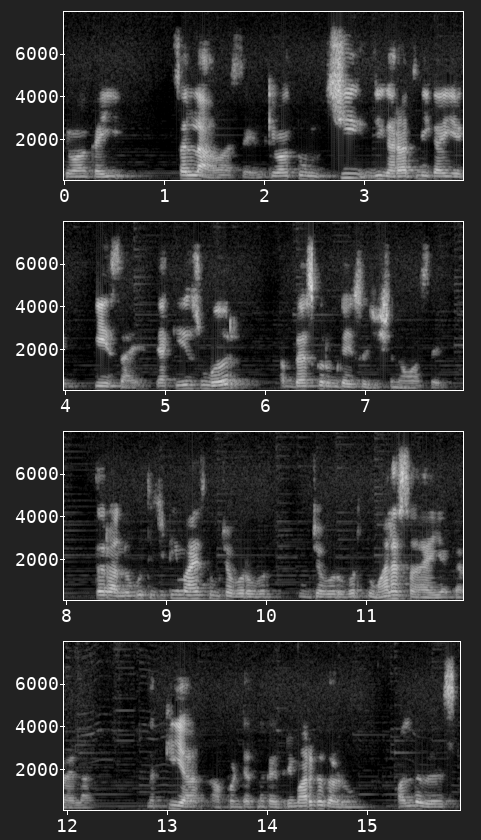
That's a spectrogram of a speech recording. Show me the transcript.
किंवा काही सल्ला हवा असेल किंवा तुमची जी घरातली काही एक केस आहे त्या केसवर अभ्यास करून काही सजेशन हवं असेल तर अनुभूतीची टीम आहेच तुमच्याबरोबर तुमच्याबरोबर तुम्हाला सहाय्य करायला. नक्की या आपण त्यातनं काहीतरी मार्ग काढू ऑल द बेस्ट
